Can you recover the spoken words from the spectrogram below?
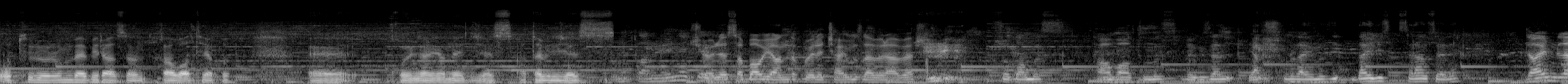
oturuyorum ve birazdan kahvaltı yapıp eee koyunların yanına gideceğiz. Ata bineceğiz. Şöyle sabah uyandık böyle çayımızla beraber. Sobamız, kahvaltımız ve güzel yakışıklı dayımız. Dayı bir selam söyle. Daimle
